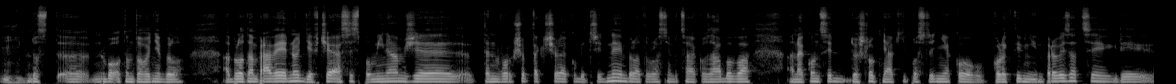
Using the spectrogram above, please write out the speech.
Mm-hmm. Dost, eh, nebo o tom to hodně bylo. A bylo tam právě jedno děvče, já si vzpomínám, že ten workshop tak šel jakoby tři dny, byla to vlastně docela jako zábava a na konci došlo k nějaký poslední jako kolektivní improvizaci, kdy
